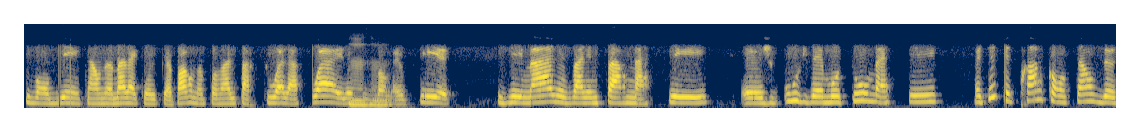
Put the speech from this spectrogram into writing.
qui vont bien. Quand on a mal à quelque part, on a pas mal partout à la fois. Et là, c'est Mhm. bon, ben, OK, j'ai mal, je vais aller me faire masser, euh, je- ou je vais m'auto-masser. Mais tu sais, c'est de prendre conscience de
